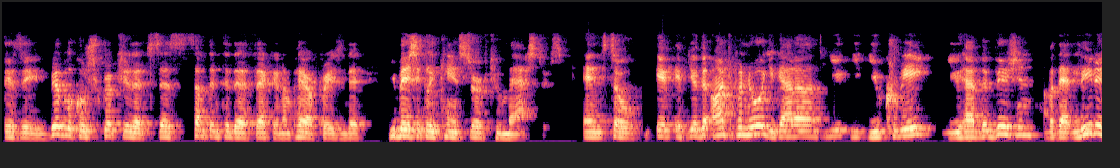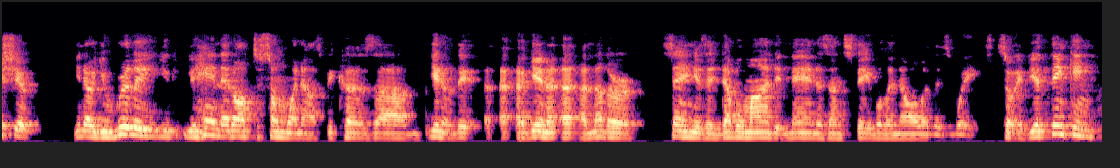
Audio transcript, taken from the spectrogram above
there's a biblical scripture that says something to the effect, and I'm paraphrasing that you basically can't serve two masters. And so if, if you're the entrepreneur, you gotta you you create, you have the vision, but that leadership you know, you really you, you hand that off to someone else because um, you know, they, again, a, another saying is a double-minded man is unstable in all of his ways. So if you're thinking,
